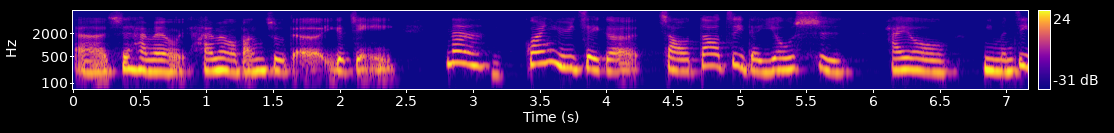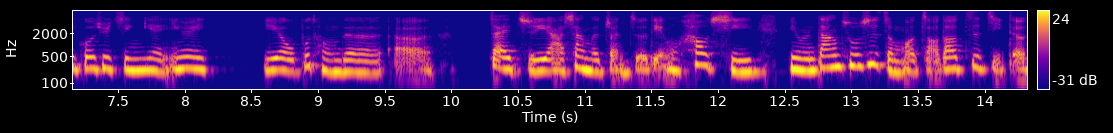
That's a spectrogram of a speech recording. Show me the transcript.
呃是还蛮有还蛮有帮助的一个建议。那关于这个找到自己的优势，还有你们自己过去经验，因为也有不同的呃在职涯上的转折点，我好奇你们当初是怎么找到自己的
